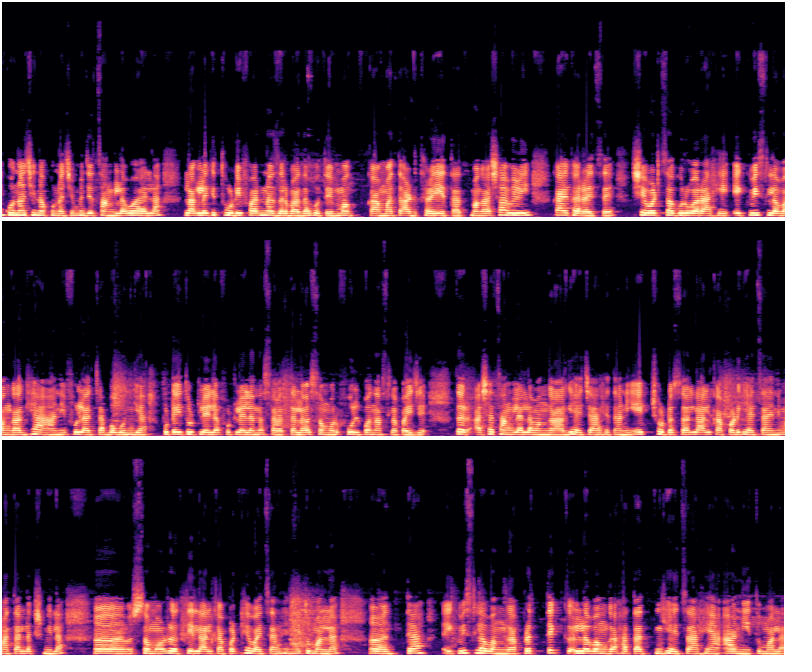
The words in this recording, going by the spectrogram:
कुणाची ना कुणाची म्हणजे चांगलं व्हायला लागलं की थोडीफार नजरबाधा होते. मग कामात अडथळे येतात. मग अशा वेळी काय करायचं आहे शेवटचा गुरुवार आहे. एकवीस लवंगा घ्या आणि फुलाच्या बघून घ्या. कुठेही तुटलेल्या फुटलेल्या नसाव्यात. त्याला समोर फूल पण असलं पाहिजे. तर अशा चांगल्या लवंगा घ्यायच्या आहेत आणि एक छोटंसं लाल कापड घ्यायचं आहे आणि माता लक्ष्मीला समोर ते लाल कापड ठेवायचं आहे आणि तुम्हाला त्या एकवीस लवंगा प्रत्येक लवंग हातात घ्यायचा आहे आणि तुम्हाला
